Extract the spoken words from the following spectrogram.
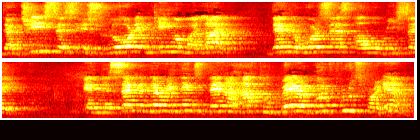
that Jesus is Lord and King of my life, then the word says I will be saved. And the secondary things, then I have to bear good fruits for Him.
